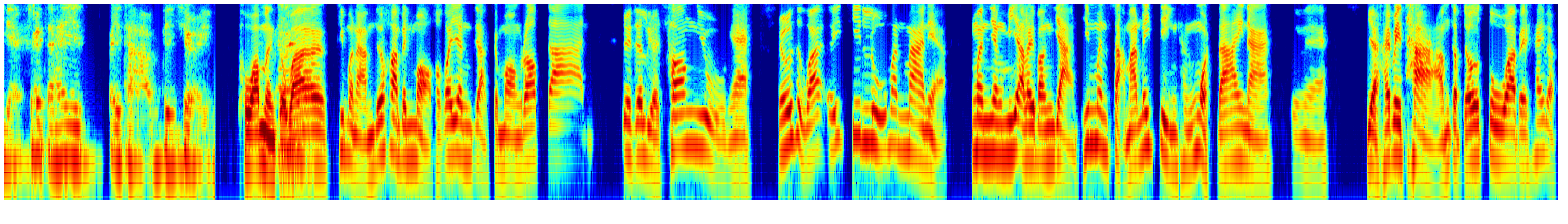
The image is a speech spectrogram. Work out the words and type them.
เนี่ยเพื่อจะให้ไปถามเฉยเพราะว่าเหมือนกับว่าพี่หมอน้ำด้วยความเป็นหมอเขาก็ยังอยากจะมองรอบด้านอยากจะเหลือช่องอยู่ไงยังรู้สึกว่าเอ้ยที่รู้มันมาเนี่ย มันยังมีอะไรบางอย่างที่มันสามารถไม่จริงทั้งหมดได้นะใช่ไหมอยากให้ไปถามกับเจ้าตัวไปให้แบบ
